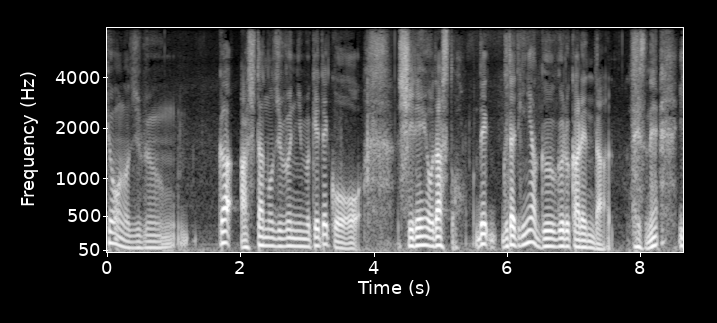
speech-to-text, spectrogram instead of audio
今日の自分が明日の自分に向けてこう、指令を出すと。で、具体的には Google カレンダーですね。1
